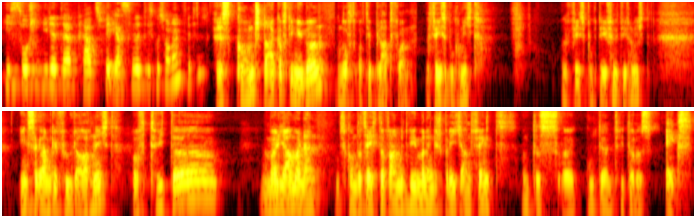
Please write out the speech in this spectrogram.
Ist Social Media der Platz für erste Diskussionen für dich? Es kommt stark aufs Gegenüber an und oft auf die Plattform. Facebook nicht. Also Facebook definitiv nicht. Instagram gefühlt auch nicht. Auf Twitter mal ja, mal nein. Es kommt tatsächlich darauf an, mit wem man ein Gespräch anfängt. Und das äh, Gute an Twitter, das X.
